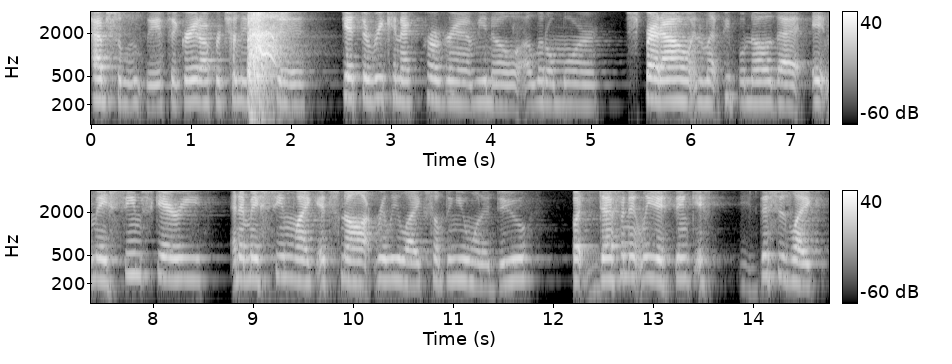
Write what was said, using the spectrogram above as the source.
Absolutely. It's a great opportunity to get the Reconnect program, you know, a little more spread out and let people know that it may seem scary and it may seem like it's not really like something you want to do, but definitely I think if this is like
